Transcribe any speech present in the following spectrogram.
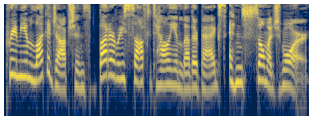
premium luggage options, buttery soft Italian leather bags, and so much more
